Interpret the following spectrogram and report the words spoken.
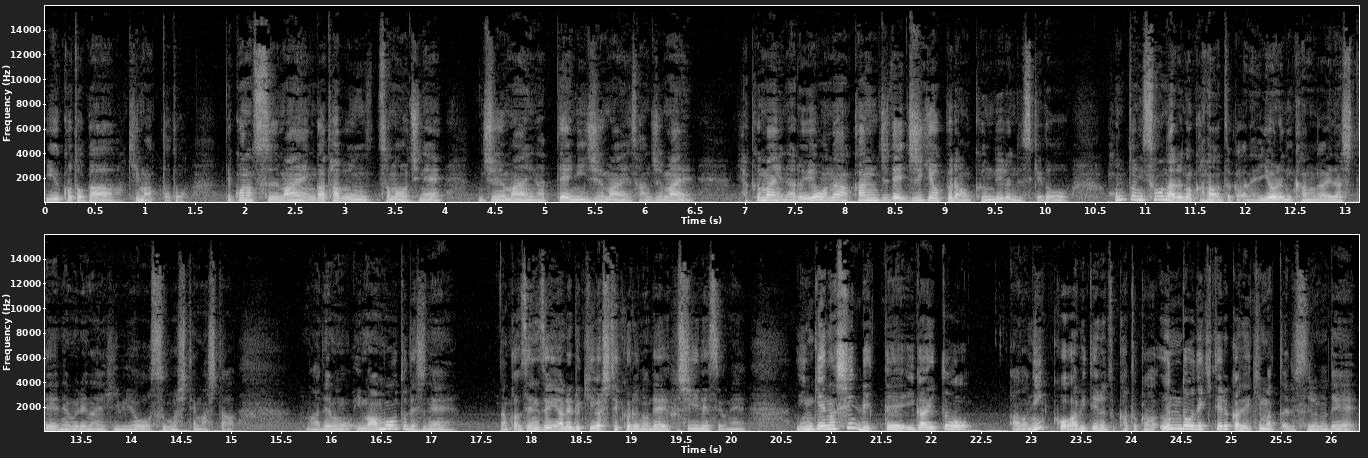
いうことが決まったと。で、この数万円が多分そのうちね、10万円になって20万円、30万円、100万円になるような感じで事業プランを組んでいるんですけど、本当にそうなるのかなとかね、夜に考え出して眠れない日々を過ごしてました。まあでも今思うとですね、なんか全然やれる気がしてくるので不思議ですよね。人間の心理って意外とあの日光を浴びてるかとか運動できてるかで決まったりするので、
